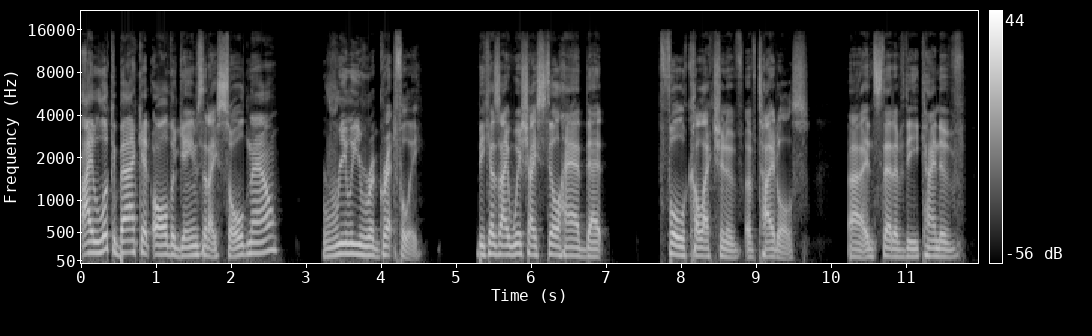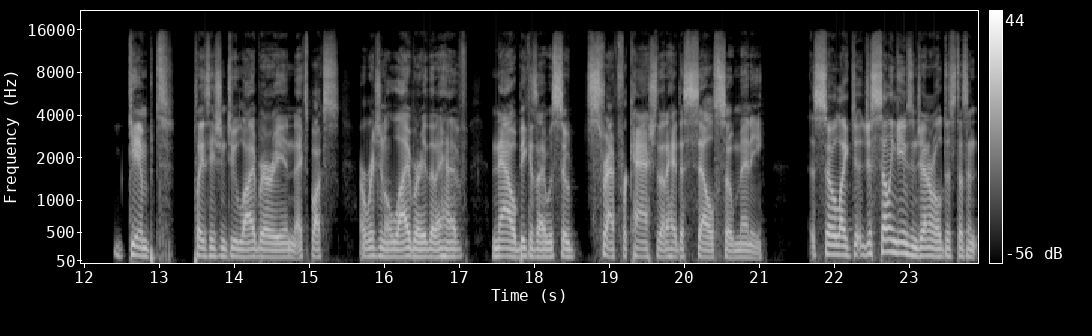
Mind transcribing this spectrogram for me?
I look back at all the games that I sold now really regretfully because I wish I still had that full collection of of titles uh, instead of the kind of gimped PlayStation 2 library and Xbox original library that I have now because I was so strapped for cash that I had to sell so many. So like just selling games in general just doesn't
